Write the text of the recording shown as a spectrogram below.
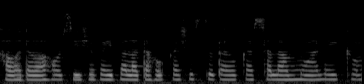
খাওয়া দাওয়া করছি সবাই ভালো থাকুক, সুস্থ থাকুক। আসসালামু আলাইকুম।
